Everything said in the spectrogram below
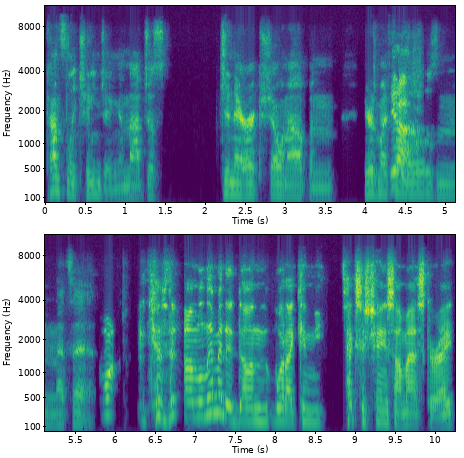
constantly changing and not just generic showing up and here's my photos yeah. and that's it. Well, because I'm limited on what I can. Texas Chainsaw Massacre, right?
